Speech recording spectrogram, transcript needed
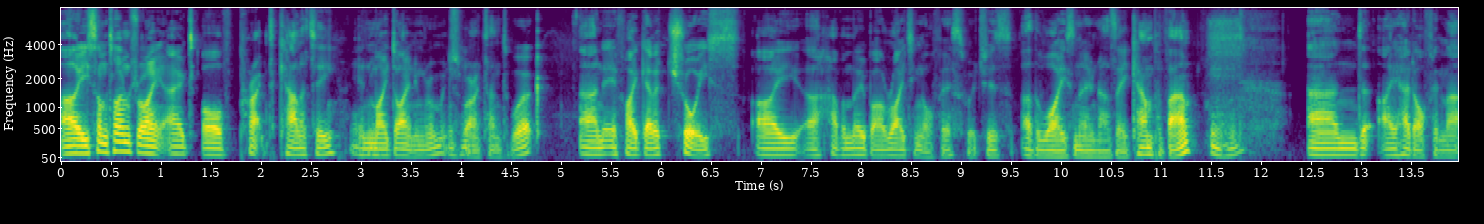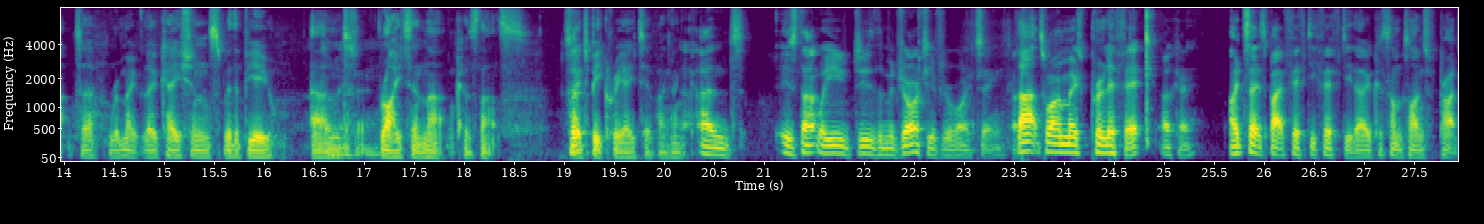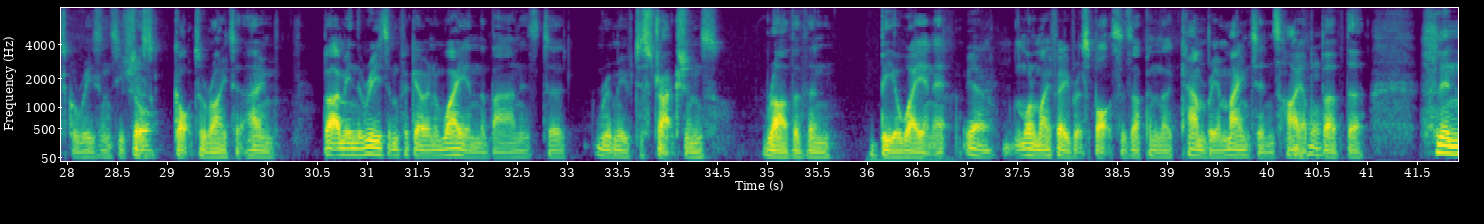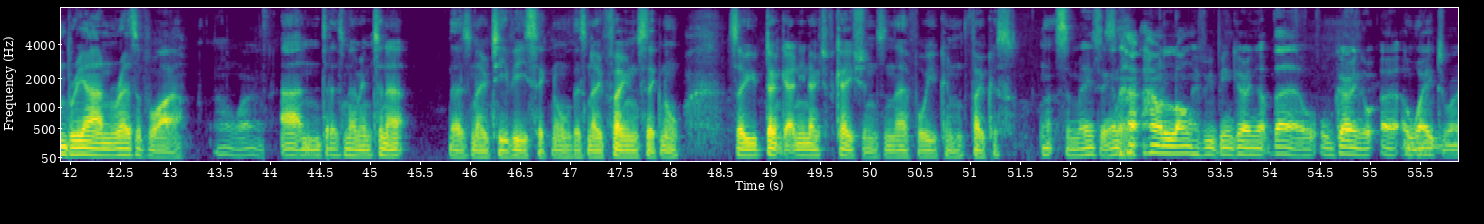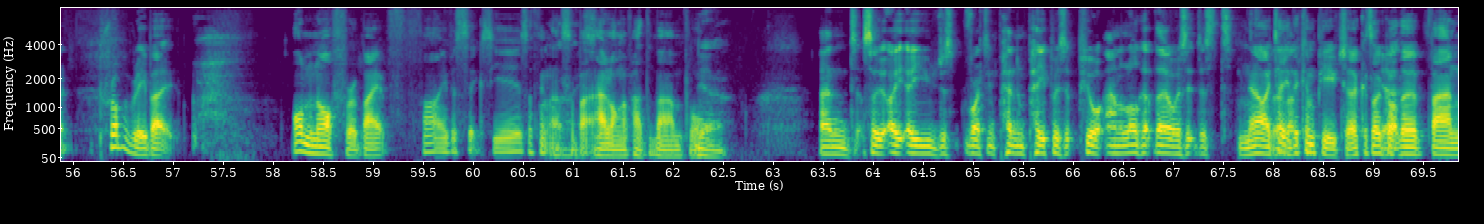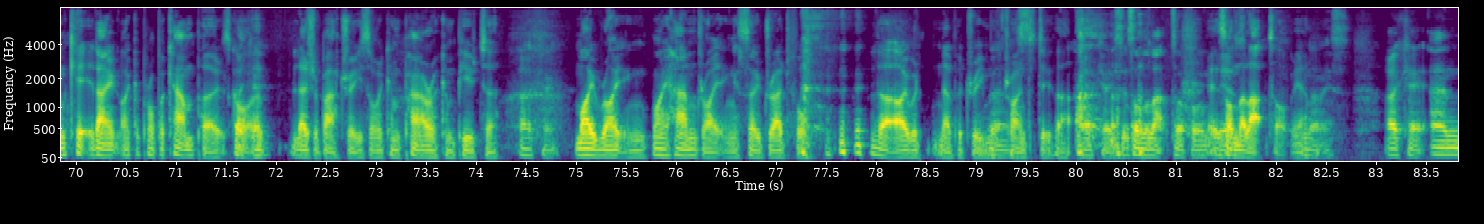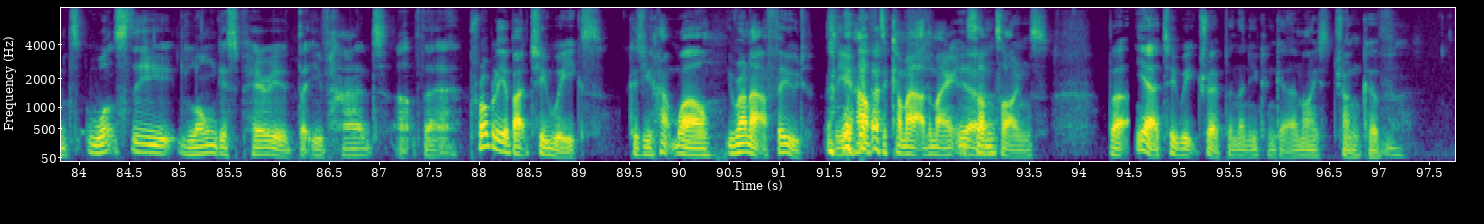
I sometimes write out of practicality in mm-hmm. my dining room, which is where I mm-hmm. tend to work. And if I get a choice, I uh, have a mobile writing office, which is otherwise known as a camper van. Mm-hmm. And I head off in that to remote locations with a view and Amazing. write in that because that's so to be creative, I think. And is that where you do the majority of your writing? That's where I'm most prolific. Okay. I'd say it's about 50 50 though, because sometimes for practical reasons you've just got to write at home. But I mean, the reason for going away in the van is to remove distractions rather than be away in it. Yeah. One of my favourite spots is up in the Cambrian Mountains, high up mm-hmm. above the Llyn Brianne Reservoir. Oh wow. And there's no internet, there's no TV signal, there's no phone signal. So you don't get any notifications and therefore you can focus. That's amazing. And how, how long have you been going up there or, or going uh, away to write? probably about on and off for about five or six years. I think that's about how long I've had the van for. Yeah. And so, are, are you just writing pen and paper? Is it pure analog up there, or is it just? No, I take the computer because I've Yeah. got the van kitted out like a proper camper. It's got Okay. a leisure battery, so I can power a computer. Okay. My writing, my handwriting is so dreadful that I would never dream of trying to do that. Okay, so it's on the laptop. Or, It's yeah. on the laptop, yeah. Nice. Okay, and what's the longest period that you've had up there? Probably about two weeks because you have well, you run out of food, so you have to come out of the mountain Yeah. sometimes. But yeah, two week trip, and then you can get a nice chunk of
